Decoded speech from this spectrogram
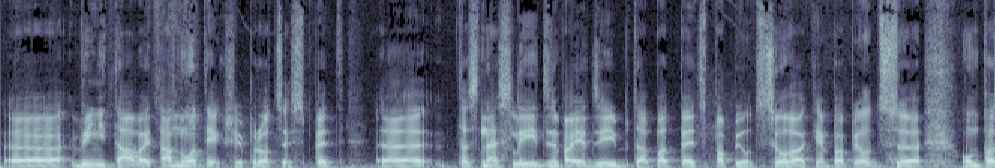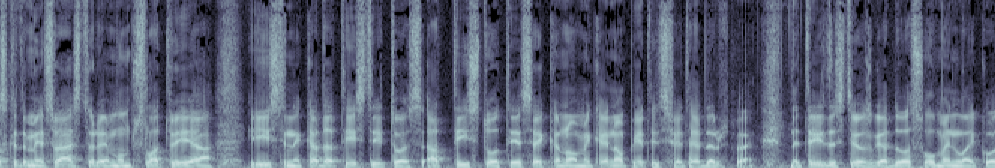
Uh, viņi tā vai tā notiek šie procesi, bet uh, tas nes līdzi vajadzību tāpat pēc papildus cilvēkiem, papildus. Uh, un paskatāmies vēsturē, mums Latvijā īsti nekad attīstītos, attīstoties ekonomikai nav pieticis vietējā darbspēka. Ne 30. gados, Ulmeņa laikos,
